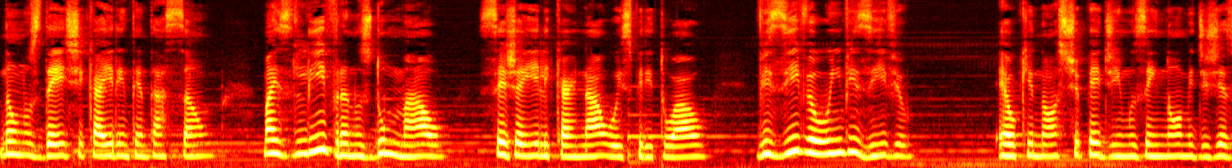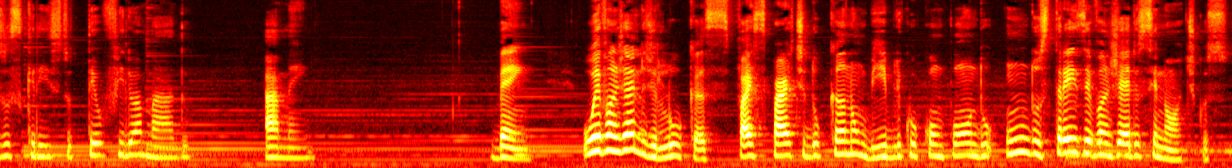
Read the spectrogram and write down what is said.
Não nos deixe cair em tentação, mas livra-nos do mal, seja ele carnal ou espiritual, visível ou invisível é o que nós te pedimos em nome de Jesus Cristo, teu Filho amado. Amém. Bem, o Evangelho de Lucas faz parte do cânon bíblico compondo um dos três evangelhos sinóticos.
